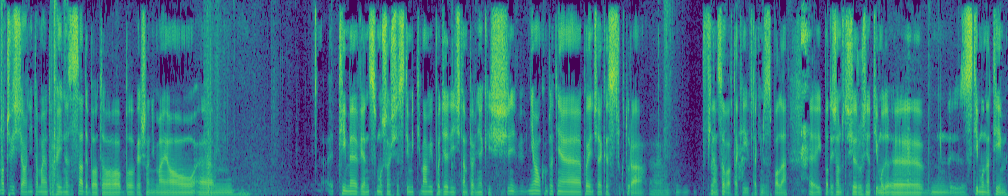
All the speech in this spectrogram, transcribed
no oczywiście oni tam mają trochę inne zasady, bo to, bo wiesz, oni mają um, teamy, więc muszą się z tymi teamami podzielić. Tam pewnie jakieś. Nie mam kompletnie pojęcia, jaka jest struktura finansowa w, taki, w takim zespole e, i podejrzewam, że to się różni od teamu, e, z teamu na team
